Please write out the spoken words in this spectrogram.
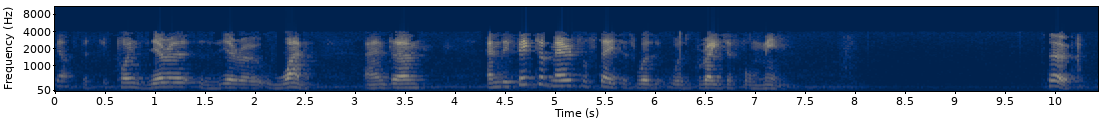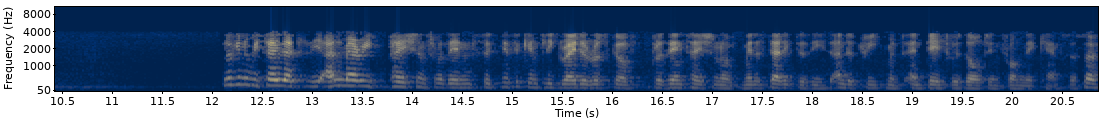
yeah, 0.001. And, um, and the effect of marital status was, was greater for men. So, Looking, we say that the unmarried patients were then significantly greater risk of presentation of metastatic disease under treatment and death resulting from their cancer. So,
